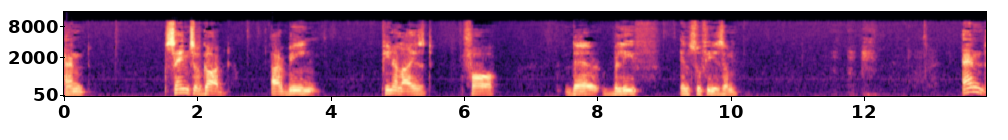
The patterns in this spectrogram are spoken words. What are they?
And saints of God are being penalized for their belief in Sufism and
